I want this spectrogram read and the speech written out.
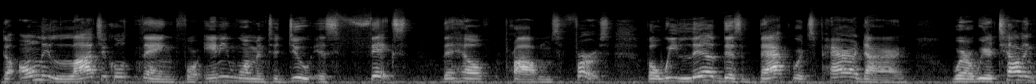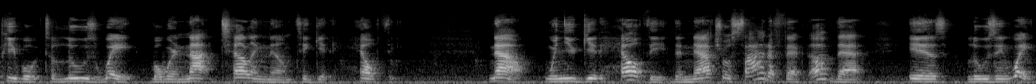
The only logical thing for any woman to do is fix the health problems first. But we live this backwards paradigm where we're telling people to lose weight, but we're not telling them to get healthy. Now, when you get healthy, the natural side effect of that is losing weight.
